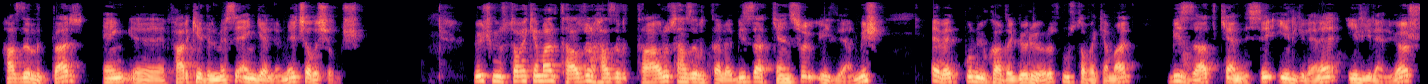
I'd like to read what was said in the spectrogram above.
hazırlıklar en, e, fark edilmesi engellenmeye çalışılmış. 3. Mustafa Kemal taarruz, hazırlık, taarruz hazırlıklarla bizzat kendisi ilgilenmiş. Evet bunu yukarıda görüyoruz. Mustafa Kemal bizzat kendisi ilgilene ilgileniyor.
